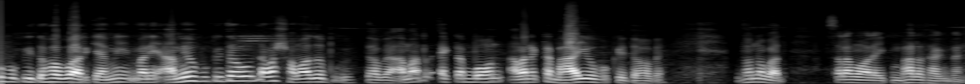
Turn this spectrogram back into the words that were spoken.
উপকৃত হব আর কি আমি। মানে আমি উপকৃত হব তো আমার সমাজ উপকৃত হবে, আমার একটা বোন, আমার একটা ভাই উপকৃত হবে। ধন্যবাদ, সালামু আলাইকুম, ভালো থাকবেন।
